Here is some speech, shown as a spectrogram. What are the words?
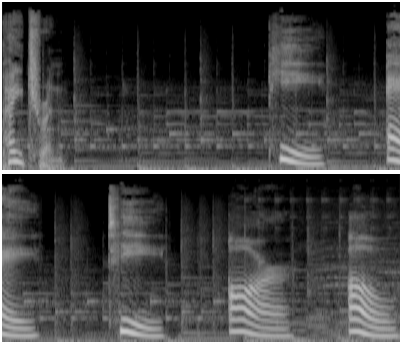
Patron P A T R O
